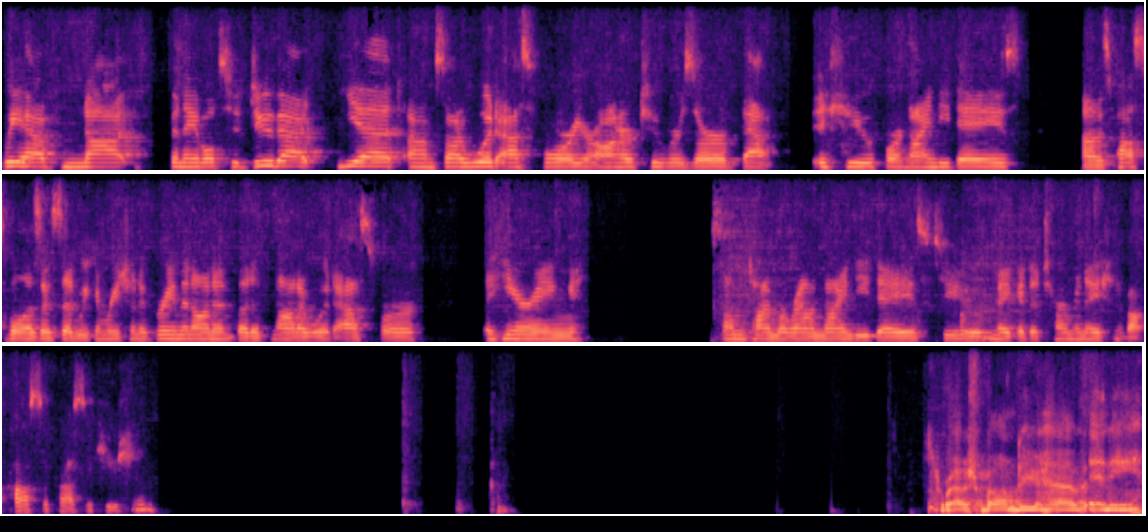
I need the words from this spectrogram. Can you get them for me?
We have not been able to do that yet, um, so I would ask for Your Honor to reserve that issue for 90 days. Um, it's possible, as I said, we can reach an agreement on it, but if not, I would ask for a hearing sometime around 90 days to make a determination about cost of prosecution. Mr. Rashbaum, do you have any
